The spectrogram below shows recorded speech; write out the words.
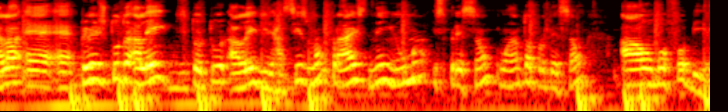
Ela é, é, primeiro de tudo, a lei de tortura, a lei de racismo não traz nenhuma expressão quanto à proteção à homofobia.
